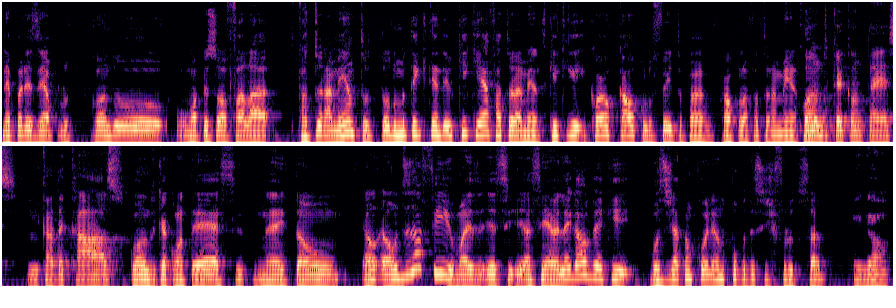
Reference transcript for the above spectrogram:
né? Por exemplo, quando uma pessoa fala faturamento, todo mundo tem que entender o que, que é faturamento, que que, qual é o cálculo feito para calcular faturamento. Quando que acontece, em cada caso. Quando que acontece, né? Então, é um, é um desafio, mas esse, assim, é legal ver que vocês já estão colhendo um pouco desses frutos, sabe? Legal.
